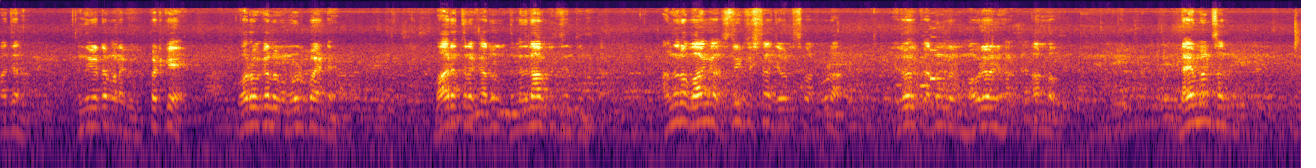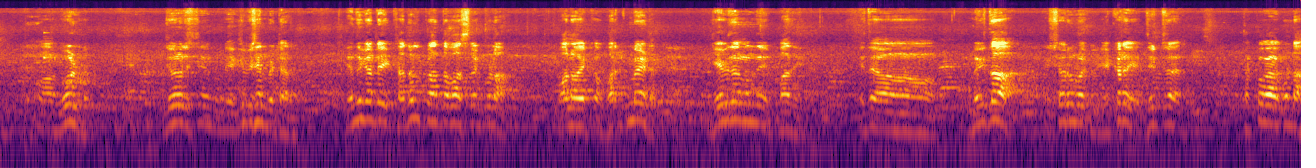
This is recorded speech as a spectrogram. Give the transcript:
మధ్యాహ్నం ఎందుకంటే మనకు ఇప్పటికే పూర్వకాలం ఒక నోటు పాయింట్ అయింది. భారత్న కర్నూలు నిధనాభివృద్ధి చెందుతుంది అందులో భాగంగా శ్రీకృష్ణ జ్యువెలర్స్ వాళ్ళు కూడా ఈరోజు కర్నూలు మౌర్యాని హాల్లో diamonds and gold jewellers exhibition పెట్టారు. ఎందుకంటే ఈ కర్నూలు ప్రాంత వాసులకు కూడా వాళ్ళ యొక్క వర్క్ మేడ్ ఏ విధంగా ఉంది మాది. ఇది మిగతా షోరూంలకు ఎక్కడ దీంట్లో తక్కువ కాకుండా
